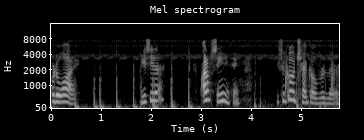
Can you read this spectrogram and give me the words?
Or do I? Do you see that? I don't see anything. You should go check over there.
